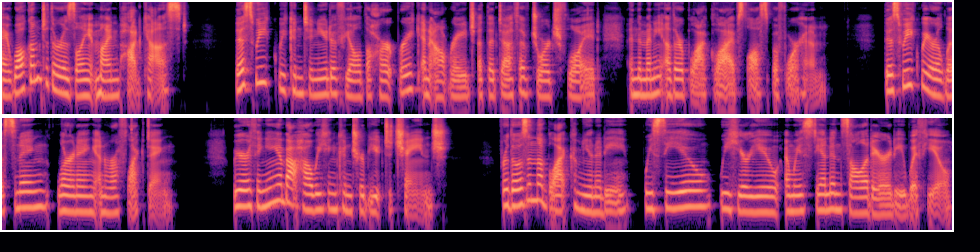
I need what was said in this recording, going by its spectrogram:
Hi, welcome to the Resilient Mind podcast. This week, we continue to feel the heartbreak and outrage at the death of George Floyd and the many other Black lives lost before him. This week, we are listening, learning, and reflecting. We are thinking about how we can contribute to change. For those in the Black community, we see you, we hear you, and we stand in solidarity with you.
